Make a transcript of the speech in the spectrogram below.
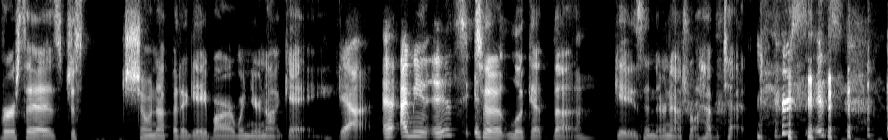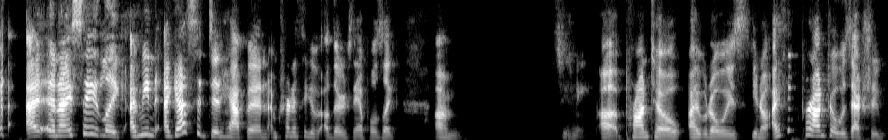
versus just showing up at a gay bar when you're not gay yeah and i mean it's it's to look at the gays in their natural habitat. It's I, and I say like I mean I guess it did happen. I'm trying to think of other examples like um excuse me uh Pronto. I would always you know I think Pronto was actually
